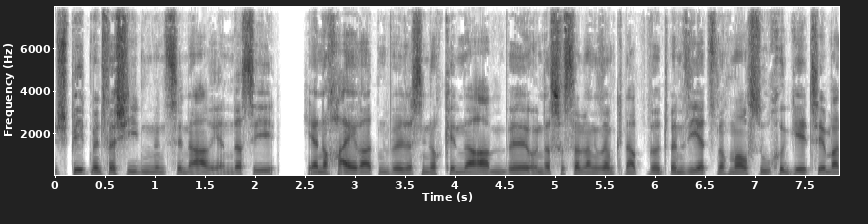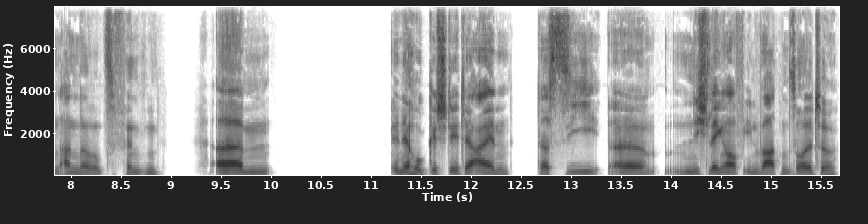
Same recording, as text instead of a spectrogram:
spielt mit verschiedenen Szenarien, dass sie ja noch heiraten will, dass sie noch Kinder haben will und dass es dann langsam knapp wird, wenn sie jetzt noch mal auf Suche geht, jemand anderen zu finden. Ähm, in der Hook gesteht er ein, dass sie äh, nicht länger auf ihn warten sollte.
